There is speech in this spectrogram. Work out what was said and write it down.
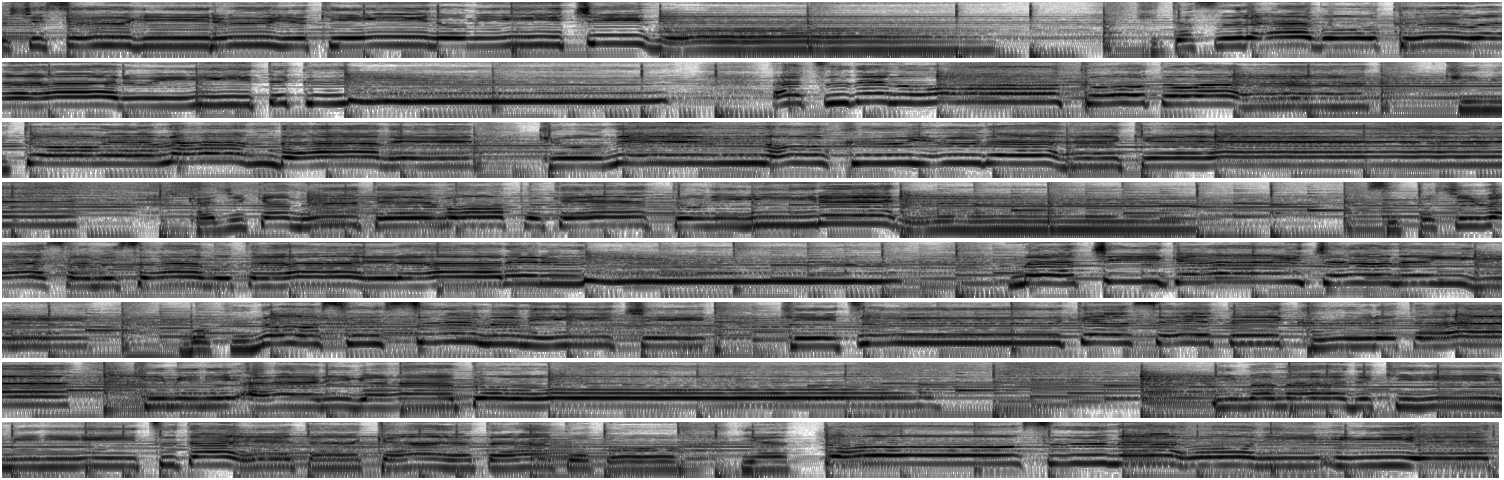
眩しすぎる雪の道をひたすら僕は歩いてく。厚手のことは君と選んだね。去年の冬だけ。かじかむ手をポケットに入れ。る少しは寒さも耐えられる。間違いじゃない。僕の進む道気づかせてくれた。君にありがとう。今まで君に伝えたかったことやっ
